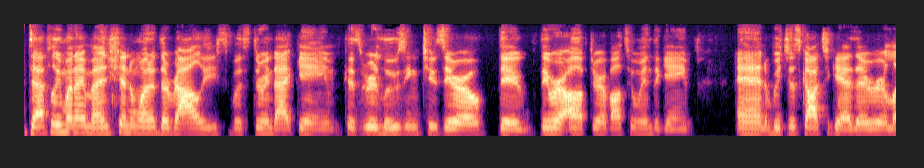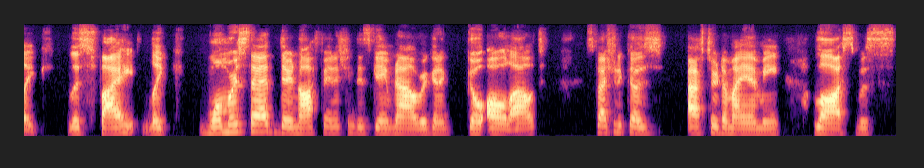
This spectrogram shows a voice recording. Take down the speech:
Definitely. When I mentioned one of the rallies was during that game because we were losing 2-0. They they were up. They're about to win the game, and we just got together. We are like, let's fight. Like one more said, they're not finishing this game now. We're gonna go all out, especially because after the Miami loss was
